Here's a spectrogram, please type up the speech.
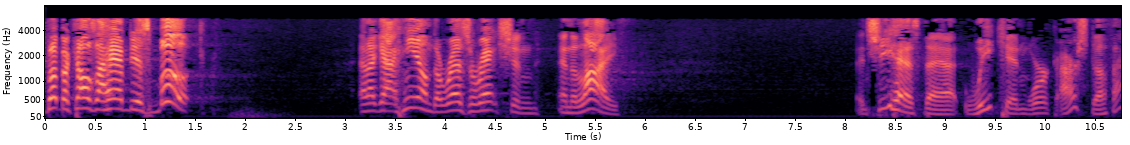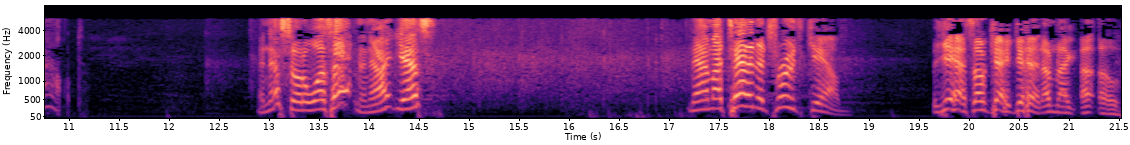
But because I have this book, and I got him, the resurrection and the life, and she has that, we can work our stuff out. And that's sort of what's happening, right? Yes? Now, am I telling the truth, Kim? Yes, okay, good. I'm like, uh oh.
